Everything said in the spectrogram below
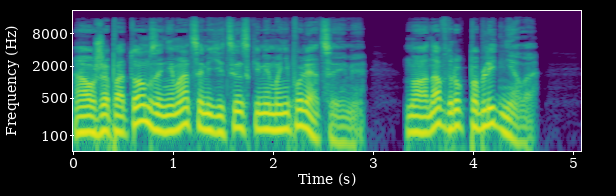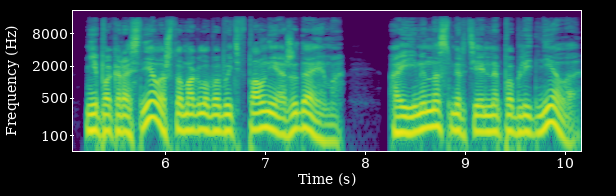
а уже потом заниматься медицинскими манипуляциями. Но она вдруг побледнела. Не покраснела, что могло бы быть вполне ожидаемо, а именно смертельно побледнела,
